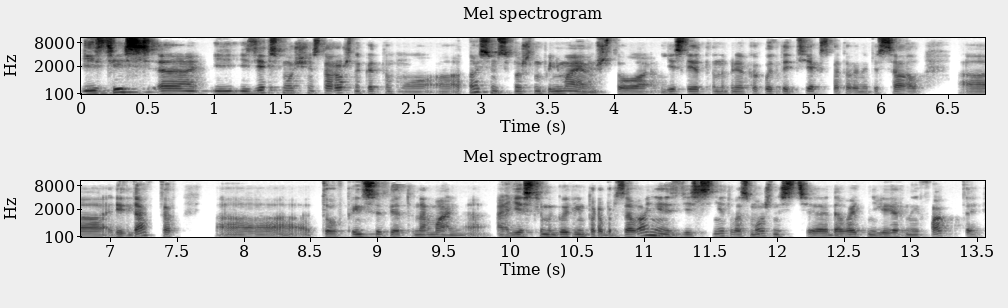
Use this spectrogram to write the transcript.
и здесь, э, и, и здесь мы очень осторожно к этому э, относимся, потому что мы понимаем, что если это, например, какой-то текст, который написал а, редактор, то, в принципе, это нормально. А если мы говорим про образование, здесь нет возможности давать неверные факты,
